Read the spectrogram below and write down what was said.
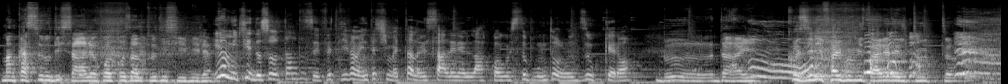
mancassero di sale o qualcos'altro di simile. Io mi chiedo soltanto se effettivamente ci mettano il sale nell'acqua a questo punto o lo zucchero. Boh, dai, Oh. così mi fai vomitare del tutto.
